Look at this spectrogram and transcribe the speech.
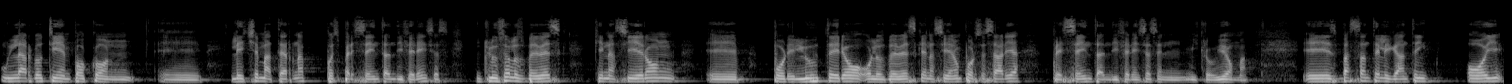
un largo tiempo con eh, leche materna, pues presentan diferencias. Incluso los bebés que nacieron por el útero o los bebés que nacieron por cesárea presentan diferencias en el microbioma. Es bastante elegante hoy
